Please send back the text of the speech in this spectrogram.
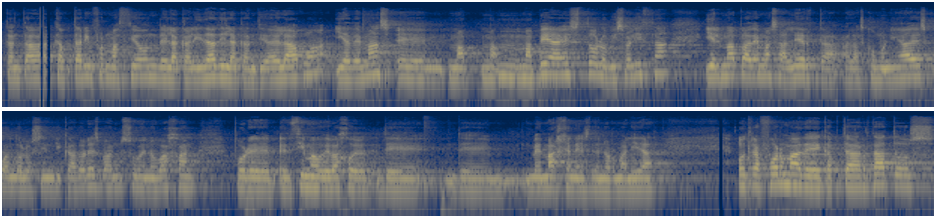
captar información de la calidad y la cantidad del agua y además eh, mapea esto, lo visualiza y el mapa además alerta a las comunidades cuando los indicadores van, suben o bajan por eh, encima o debajo de, márgenes de normalidad. Otra forma de captar datos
